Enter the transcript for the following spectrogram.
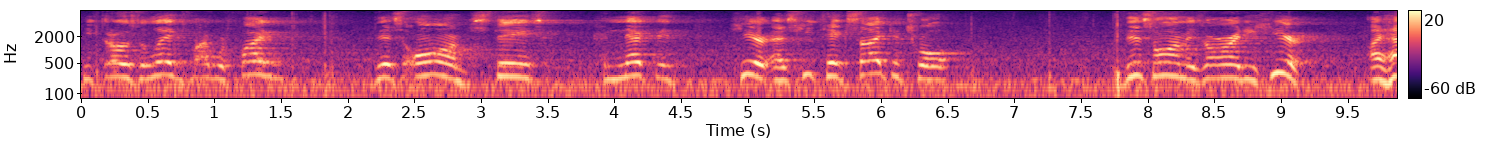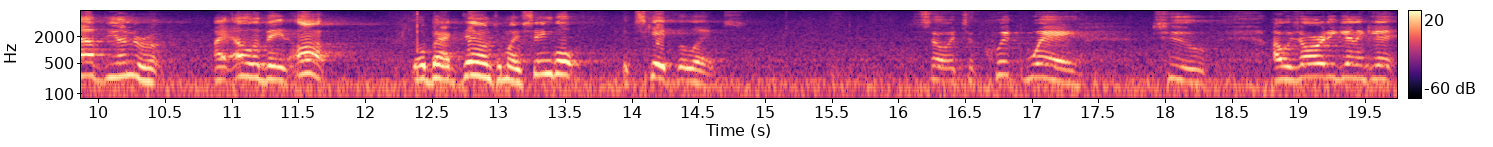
He throws the legs while we're fighting. This arm stays connected here as he takes side control. This arm is already here. I have the underhook. I elevate up, go back down to my single, escape the legs. So it's a quick way to, I was already gonna get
